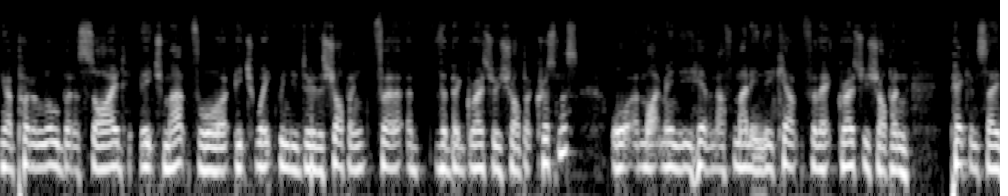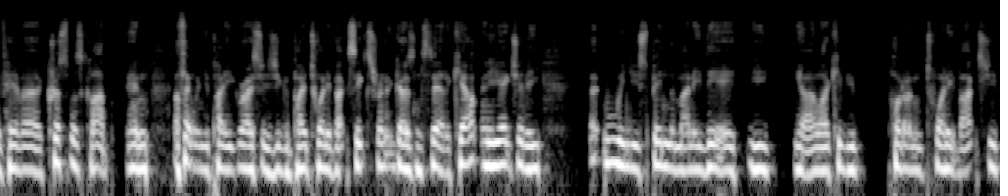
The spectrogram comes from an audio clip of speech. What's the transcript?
you know, put a little bit aside each month or each week when you do the shopping for uh, the big grocery shop at Christmas, or it might mean that you have enough money in the account for that grocery shop and PAK'nSAVE have a Christmas club, and I think when you pay your groceries, you can pay twenty bucks extra, and it goes into that account, and you actually, uh, when you spend the money there, you you know, like if you put in 20 bucks, you're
